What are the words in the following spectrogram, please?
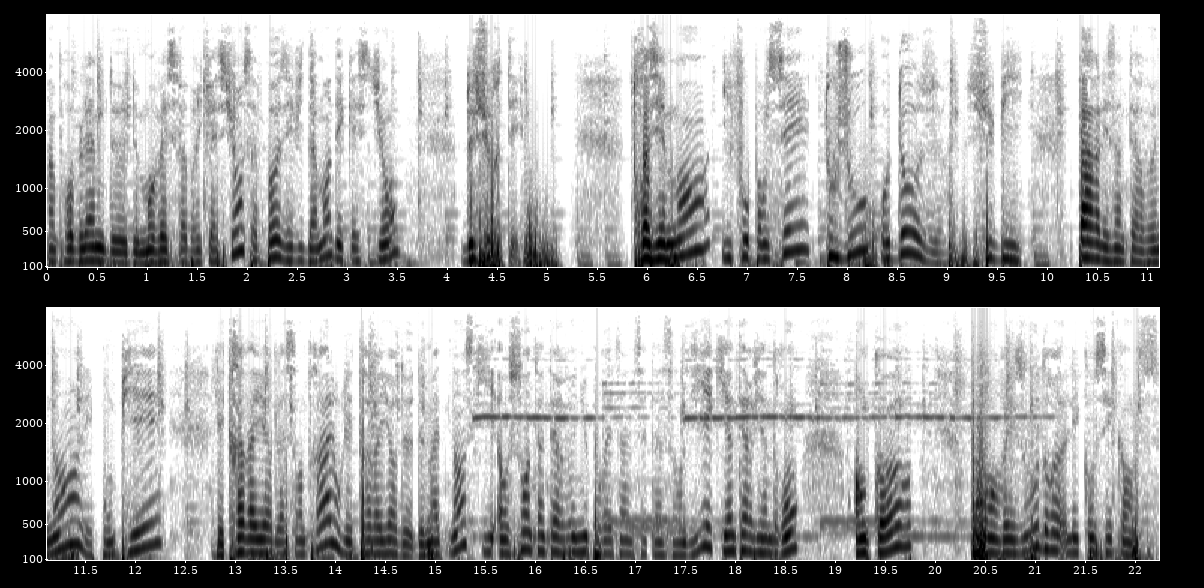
un problème de, mauvaise fabrication? Ça pose évidemment des questions de sûreté. Troisièmement, il faut penser toujours aux doses subies par les intervenants, les pompiers, les travailleurs de la centrale ou les travailleurs de, maintenance qui sont intervenus pour éteindre cet incendie et qui interviendront encore pour en résoudre les conséquences.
